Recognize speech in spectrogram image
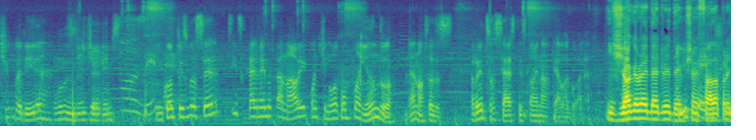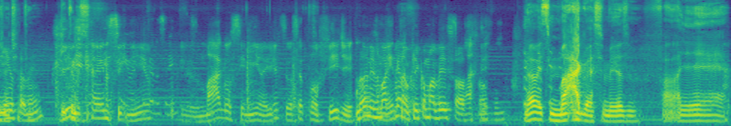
categoria, um dos videogames. Inclusive, Enquanto isso, você se inscreve aí no canal e continua acompanhando né, nossas redes sociais que estão aí na tela agora. E joga Red Dead Redemption Clica e fala pra gente. então. Também. Clica aí no sininho, esmaga o sininho aí. Se você tá no feed, Não, não esmaga não, clica uma vez só. Esmaga. Não, esmaga-se mesmo. Fala, yeah.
